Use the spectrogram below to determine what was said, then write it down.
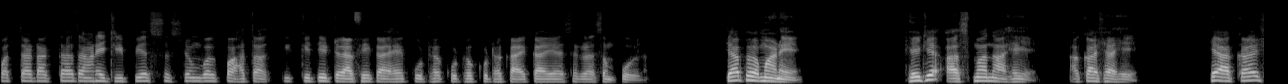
पत्ता टाकतात आणि जी पी एस सिस्टमवर पाहतात की किती ट्रॅफिक आहे कुठं कुठं कुठं काय काय आहे सगळं संपूर्ण. त्याप्रमाणे हे जे आसमान आहे आकाश आहे हे आकाश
